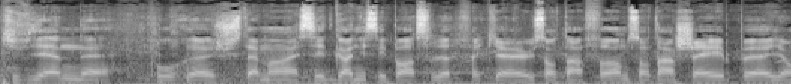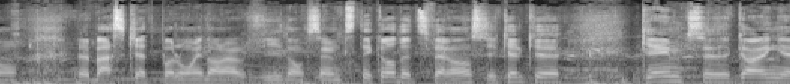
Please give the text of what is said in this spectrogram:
qui viennent pour justement essayer de gagner ces passes-là. Fait qu'eux sont en forme, sont en shape, ils ont le basket pas loin dans leur vie. Donc, c'est un petit écart de différence. Il y a quelques games qui se gagnent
